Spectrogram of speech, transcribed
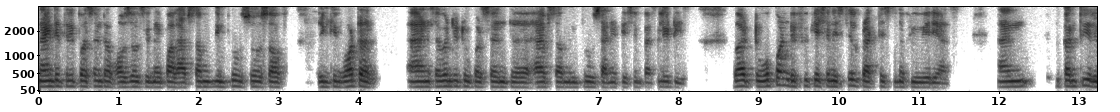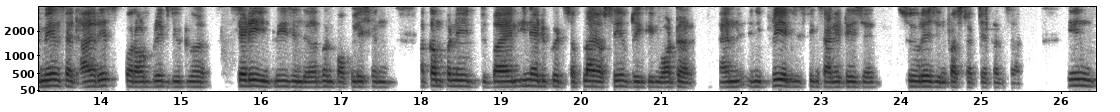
93% of households in Nepal have some improved source of drinking water and 72% uh, have some improved sanitation facilities. But open defecation is still practiced in a few areas. And the country remains at high risk for outbreaks due to a steady increase in the urban population, accompanied by an inadequate supply of safe drinking water and any pre-existing sanitation sewerage infrastructure concern. In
